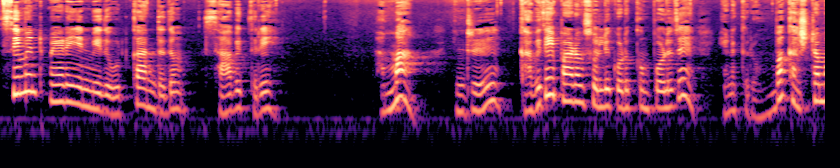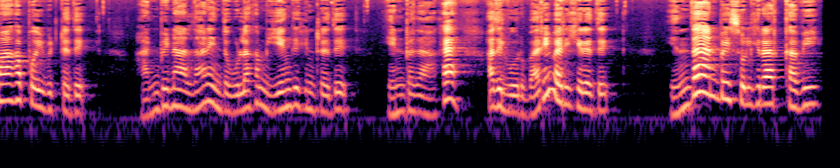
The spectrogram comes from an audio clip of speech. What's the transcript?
சிமெண்ட் மேடையின் மீது உட்கார்ந்ததும் சாவித்திரி அம்மா இன்று கவிதை பாடம் சொல்லிக் கொடுக்கும் பொழுது எனக்கு ரொம்ப கஷ்டமாக போய்விட்டது. அன்பினால் தான் இந்த உலகம் இயங்குகின்றது என்பதாக அதில் ஒரு வரி வருகிறது. எந்த அன்பை சொல்கிறார் கவி?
